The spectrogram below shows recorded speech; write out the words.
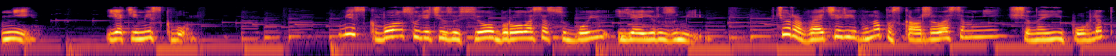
Ні. Як і міс Квон. Міс Квон, судячи з усього, боролася з собою, і я її розумію. Вчора ввечері вона поскаржилася мені, що, на її погляд,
